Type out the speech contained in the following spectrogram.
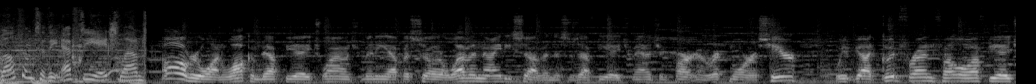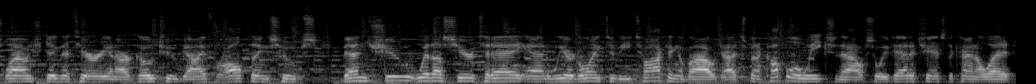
Welcome to the FDH Lounge. Hello, everyone. Welcome to FDH Lounge mini episode 1197. This is FDH managing partner Rick Morris here. We've got good friend, fellow FDH Lounge dignitary, and our go to guy for all things hoops, Ben Chew with us here today. And we are going to be talking about uh, it's been a couple of weeks now, so we've had a chance to kind of let it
